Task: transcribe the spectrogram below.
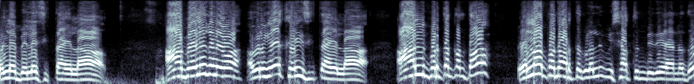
ಒಳ್ಳೆ ಬೆಲೆ ಸಿಗ್ತಾ ಇಲ್ಲ. ಆ ಬೆಳೆಗಳು ಅವರಿಗೆ ಕೈ ಸಿಗ್ತಾ ಇಲ್ಲ. ಅಲ್ಲಿ ಬರ್ತಕ್ಕಂಥ ಎಲ್ಲ ಪದಾರ್ಥಗಳಲ್ಲಿ ವಿಷ ತುಂಬಿದೆ ಅನ್ನೋದು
